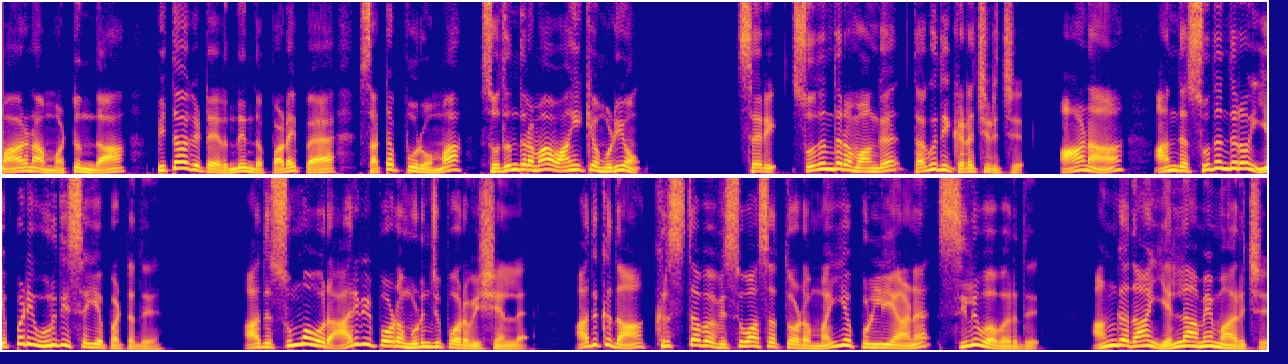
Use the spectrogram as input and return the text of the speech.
மாறினா மட்டும்தான் பிதா கிட்ட இருந்து இந்த படைப்பை சட்டப்பூர்வமா சுதந்திரமா வாங்கிக்க முடியும். சரி சுதந்திரம் வாங்க தகுதி கிடைச்சிடுச்சு. ஆனா அந்த சுதந்திரம் எப்படி உறுதி செய்யப்பட்டது? அது சும்மா ஒரு அறிவிப்போட முடிஞ்சு போற விஷயம் இல்ல. அதுக்கு தான் கிறிஸ்தவ விசுவாசத்தோட மைய புள்ளியான சிலுவ வருது. அங்கதான் எல்லாமே மாறுச்சு.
